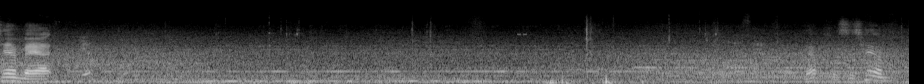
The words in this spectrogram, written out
him, Matt. Yep. Yep, this is him.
